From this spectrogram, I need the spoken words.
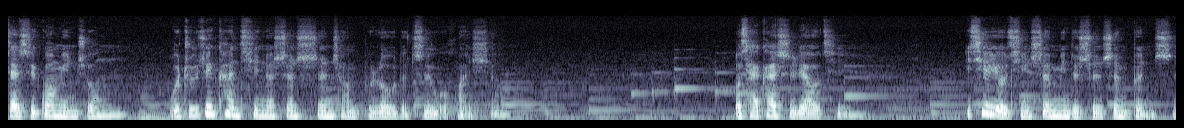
在此光明中，我逐渐看清了深深藏不露的自我幻想。我才开始了解一切有情生命的神圣本质，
